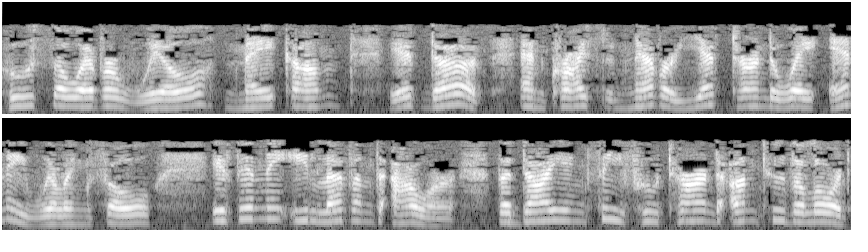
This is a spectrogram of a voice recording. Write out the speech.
Whosoever will may come? It does, and Christ never yet turned away any willing soul. If in the eleventh hour the dying thief who turned unto the Lord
